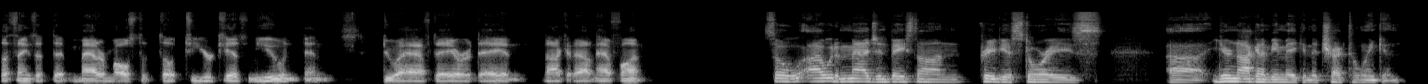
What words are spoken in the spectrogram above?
the things that, that matter most to, to your kids and you and, and do a half day or a day and knock it out and have fun. So I would imagine based on previous stories, uh, you're not going to be making the trek to Lincoln.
